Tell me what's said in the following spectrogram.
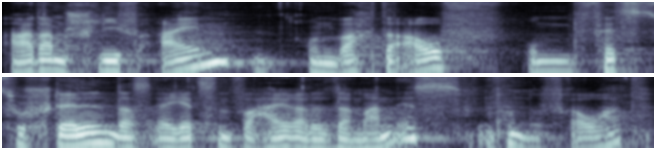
Adam schlief ein und wachte auf, um festzustellen, dass er jetzt ein verheirateter Mann ist und eine Frau hat.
